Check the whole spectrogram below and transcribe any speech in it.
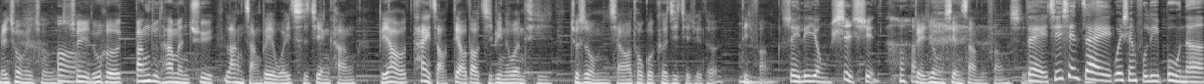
没错，没错。嗯、所以如何帮助他们去让长辈维持健康？不要太早掉到疾病的问题，就是我们想要透过科技解决的地方。嗯、所以利用视讯，对，用线上的方式。对，其实现在卫生福利部呢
